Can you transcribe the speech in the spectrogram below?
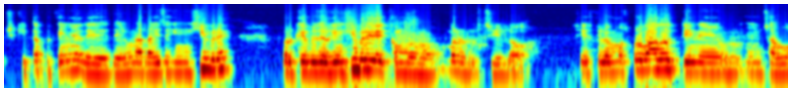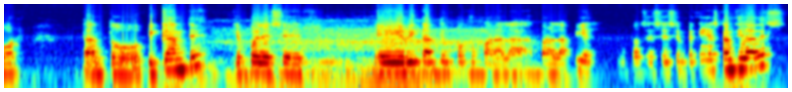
chiquita, pequeña, de, una raíz de jengibre, porque pues el jengibre, como, bueno, si, lo, si es que lo hemos probado, tiene un, un sabor tanto picante, que puede ser eh, irritante un poco para la, para la piel. Entonces es en pequeñas cantidades,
